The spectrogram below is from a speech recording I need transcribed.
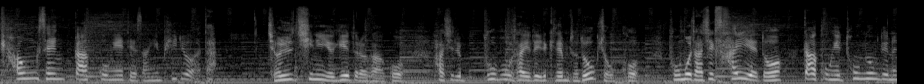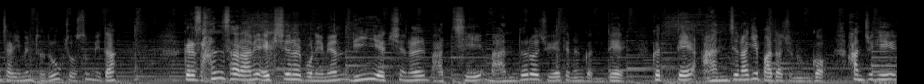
평생 깍꿍의 대상이 필요하다. 절친이 여기에 들어가고 사실 부부 사이도 이렇게 되면 더더욱 좋고 부모 자식 사이에도 깍꿍이 통용되는 자리면 더더욱 좋습니다. 그래서 한 사람이 액션을 보내면 리액션을 같이 만들어줘야 되는 건데 그때 안전하게 받아주는 거 한쪽이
